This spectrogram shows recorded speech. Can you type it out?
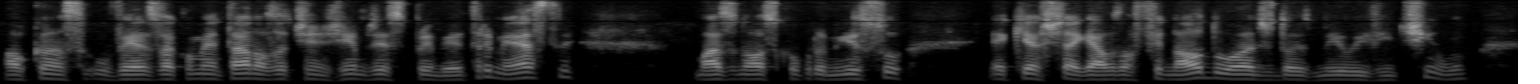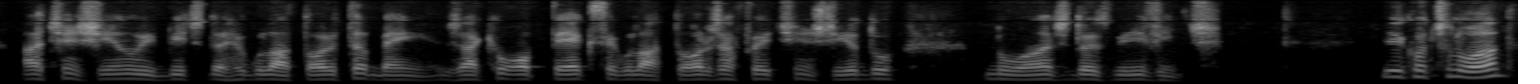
Alcança, o Vélez vai comentar, nós atingimos esse primeiro trimestre, mas o nosso compromisso é que chegarmos ao final do ano de 2021 atingindo o EBITDA regulatório também, já que o OPEX regulatório já foi atingido no ano de 2020. E continuando,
